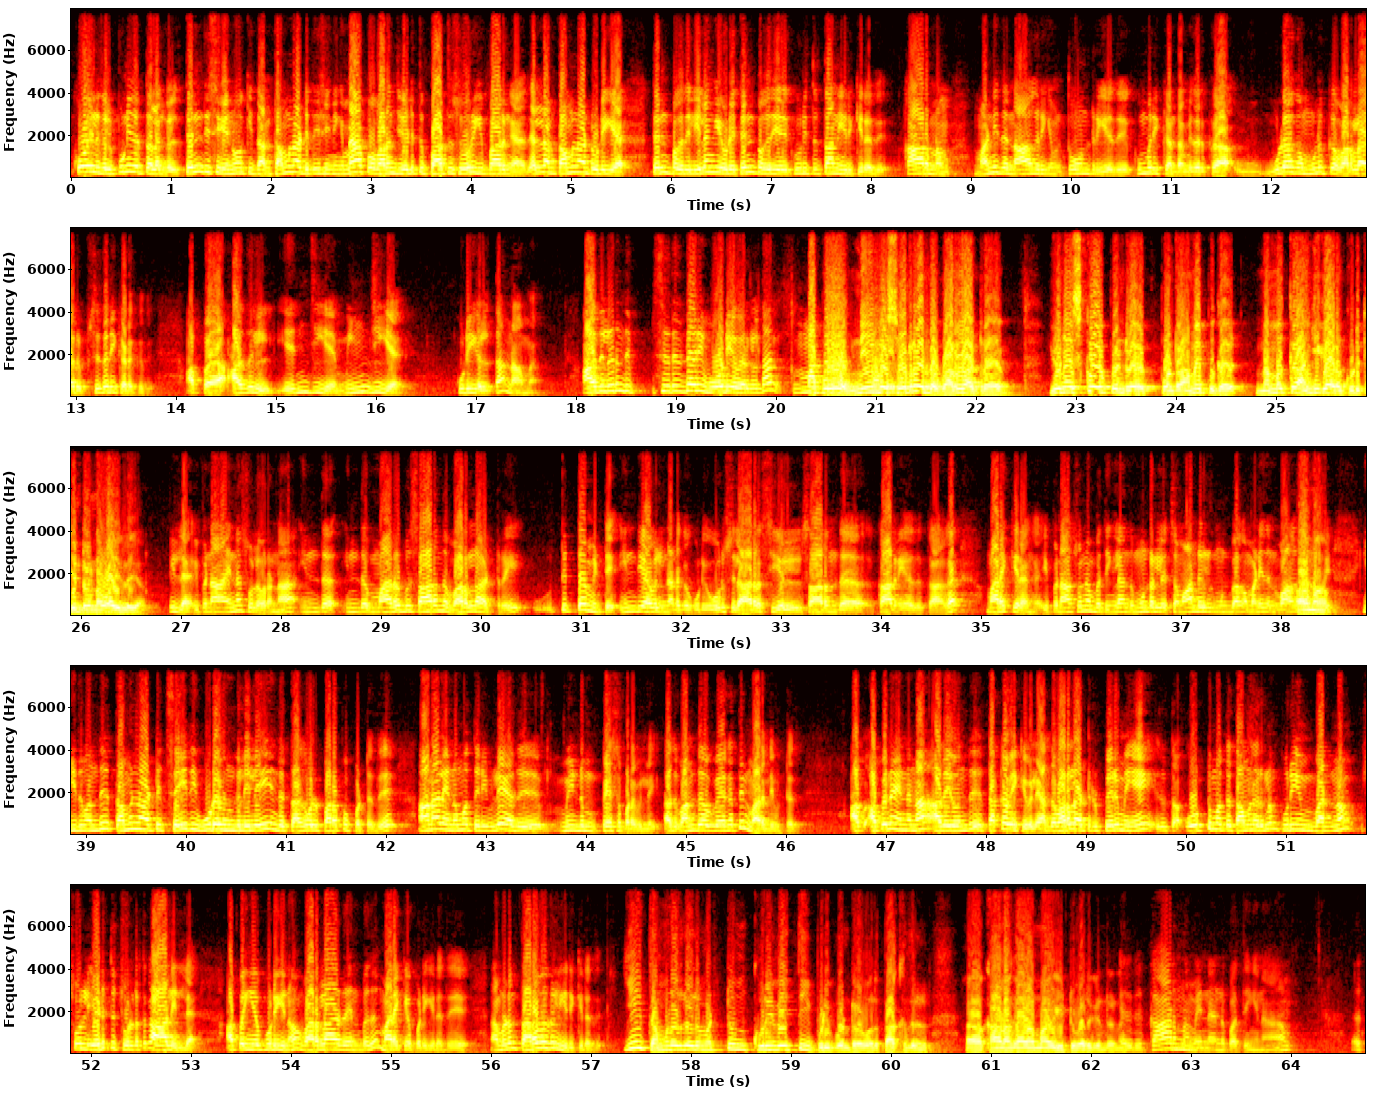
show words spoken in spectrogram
கோயில்கள் புனித தலங்கள் தென் திசையை நோக்கி தான் தமிழ்நாட்டு திசை. நீங்க மேப்பை வரைஞ்சு எடுத்து பார்த்து சொருகி பாருங்க. அதெல்லாம் தமிழ்நாட்டுடைய தென்பகுதியில் இலங்கையுடைய தென்பகுதியை குறித்து தான் இருக்கிறது. காரணம் மனித நாகரிகம் தோன்றியது குமரிக்கண்டம். இதற்கு உலகம் முழுக்க வரலாறு சிதறி கிடக்குது. அப்ப அதில் எஞ்சிய மிஞ்சிய குடிகள் தான் நாம. அதிலிருந்து சிறிதறி ஓடியவர்கள் தான் நீங்க சொல்ற இந்த வரலாற்றை யுனெஸ்கோ போன்ற அமைப்புகள் நமக்கு அங்கீகாரம் கொடுக்கின்றனவா இல்லையா? இல்ல இப்ப நான் என்ன சொல்ல வரேன்னா இந்த இந்த மரபு சார்ந்த வரலாற்றை திட்டமிட்டு இந்தியாவில் நடக்கக்கூடிய ஒரு சில அரசியல் சார்ந்த காரணத்துக்காக மறைக்கிறாங்க. இப்ப நான் சொன்னேன் பாத்தீங்களா இந்த மூன்றரை லட்சம் ஆண்டுகளுக்கு முன்பாக மனிதன். வாழ்ந்தான் இது வந்து தமிழ்நாட்டு செய்தி ஊடகங்களிலேயே இந்த தகவல் பரப்பப்பட்டது. ஆனால் என்னமோ தெரியவில்லை அது மீண்டும் பேசப்படவில்லை. அது வந்த வேகத்தில் மறைந்து விட்டது அப்- அப்படின்னா என்னன்னா அதை வந்து தக்க வைக்கவில்லை. அந்த வரலாற்று பெருமையை ஒட்டுமொத்த தமிழர்களும் புரியும் வண்ணம் சொல்லி எடுத்து சொல்றதுக்கு ஆள் இல்லை. அப்ப இங்க புரியணும் வரலாறு என்பது மறைக்கப்படுகிறது. நம்மளும் தரவுகள் இருக்கிறது. ஏன் தமிழர்களை மட்டும் குறிவைத்து இப்படி போன்ற ஒரு தாக்குதல் காலகாலமாக இட்டு வருகின்றன? இதுக்கு காரணம் என்னன்னு பார்த்தீங்கன்னா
